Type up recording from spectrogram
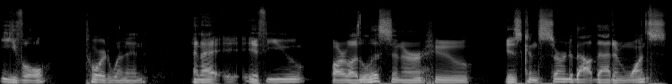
evil toward women. And I, if you are a listener who is concerned about that and wants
